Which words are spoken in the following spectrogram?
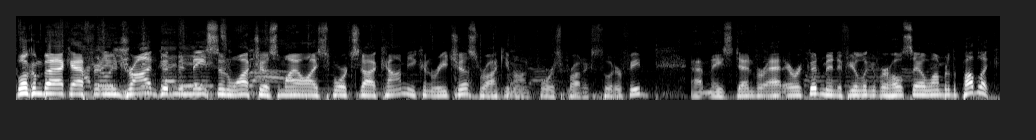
Welcome back, Afternoon Drive. Goodman Mason. Watch us, milehighsports.com. You can reach us, Rocky Mountain Forest Products Twitter feed, at Mace Denver, at Eric Goodman. If you're looking for wholesale lumber to the public,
